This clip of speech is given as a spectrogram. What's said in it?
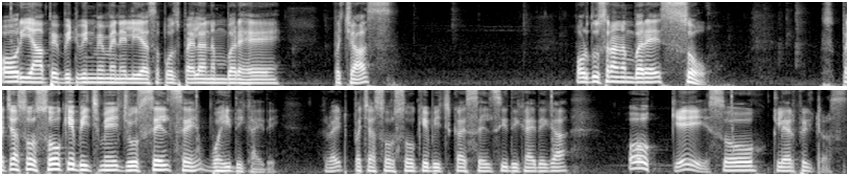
और यहाँ पे बिटवीन में मैंने लिया सपोज़ पहला नंबर है पचास, और दूसरा नंबर है सौ। पचास और सौ के बीच में जो सेल्स है, वही दिखाई दे। राइट? पचास और सौ के बीच का सेल्स ही दिखाई देगा। Okay so clear filters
